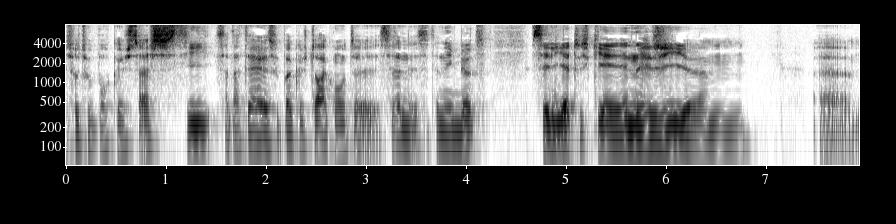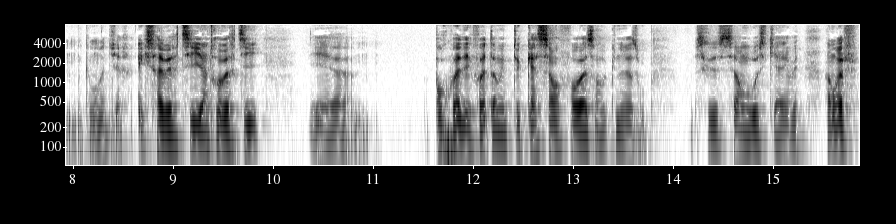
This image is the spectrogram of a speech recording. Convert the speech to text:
surtout pour que je sache si ça t'intéresse ou pas que je te raconte cette anecdote c'est lié à tout ce qui est énergie, euh, euh, comment dire, extraverti, introverti, et euh, pourquoi des fois t'as envie de te casser en forêt sans aucune raison. Parce que c'est en gros ce qui est arrivé. Enfin bref.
